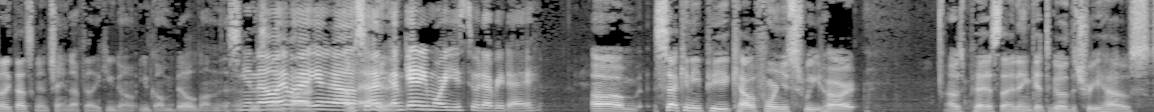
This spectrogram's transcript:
I feel like that's going to change. I feel like you go you going to build on this. You this know, empire. I, you know, I'm, I'm. I'm getting more used to it every day. Um, second EP, California Sweetheart. I was pissed I didn't get to go to the treehouse.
